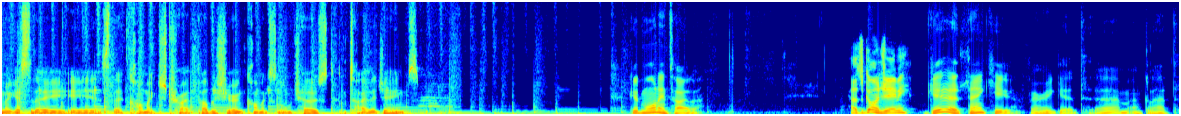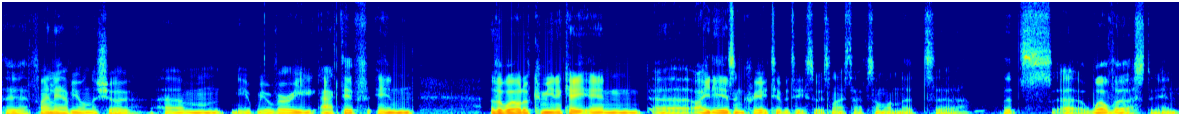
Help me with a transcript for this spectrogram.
My guest today is the ComixTribe publisher and ComixLaunch host, Tyler James. Good morning, Tyler. How's it going, Jamie? Good, thank you. Very good. Um, I'm glad to finally have you on the show. Um, you, you're very active in the world of communicating uh, ideas and creativity, so it's nice to have someone that's uh, that's uh, well versed in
